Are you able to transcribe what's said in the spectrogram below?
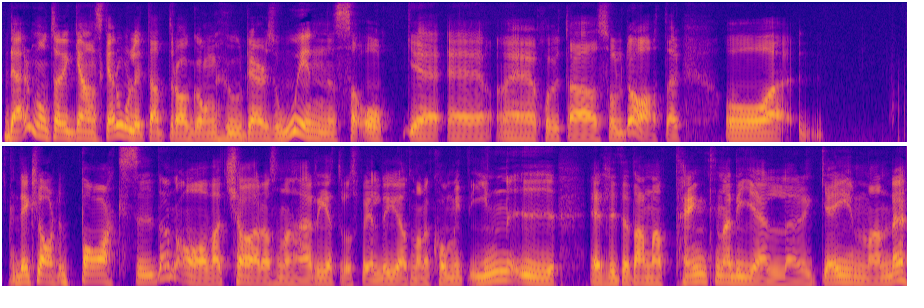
Däremot är det ganska roligt att dra igång Who Dares Wins och eh, eh, eh skjuta soldater. Och det är klart, baksidan av att köra sådana här retrospel det är ju att man har kommit in i ett litet annat tänk när det gäller gamande.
